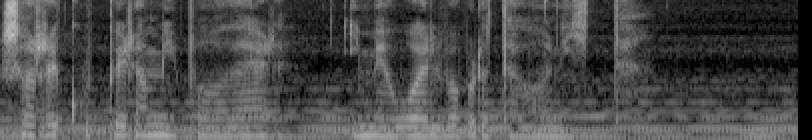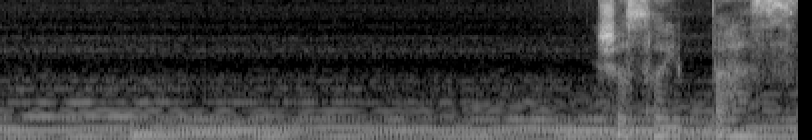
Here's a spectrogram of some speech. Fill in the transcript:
Yo recupero mi poder y me vuelvo protagonista. Yo soy paz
